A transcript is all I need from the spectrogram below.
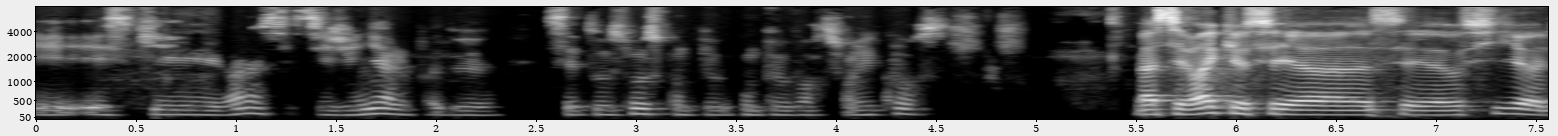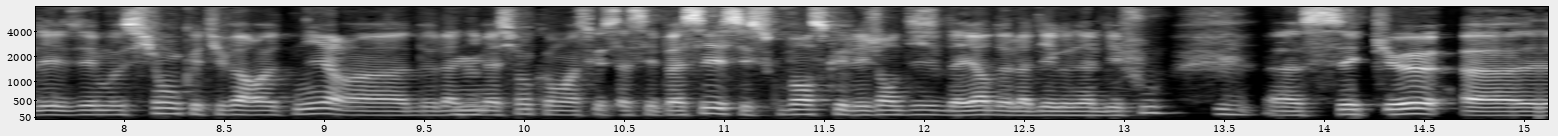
et, et, ce qui est, voilà, c'est génial, quoi, de cette osmose qu'on peut, qu'on peut voir sur les courses. Bah, c'est vrai que c'est euh, aussi euh, les émotions que tu vas retenir euh, de l'animation, mmh. comment est-ce que ça s'est passé. C'est souvent ce que les gens disent d'ailleurs de la Diagonale des Fous, mmh. Euh, c'est que la,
